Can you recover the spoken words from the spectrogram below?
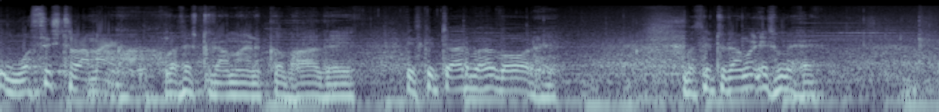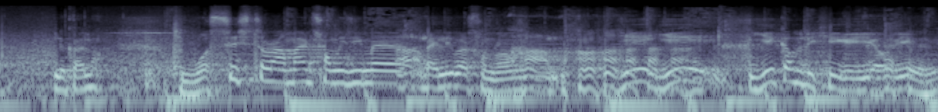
वशिष्ठ रामायण। हाँ वशिष्ठ रामायण का भाग है। इसके चार भाग और हैं। वशिष्ठ रामायण इसमें है। निकालो। वशिष्ठ रामायण स्वामी जी मैं हाँ, पहली बार सुन रहा हूँ। हाँ। ये ये ये कब लिखी गई है और ये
